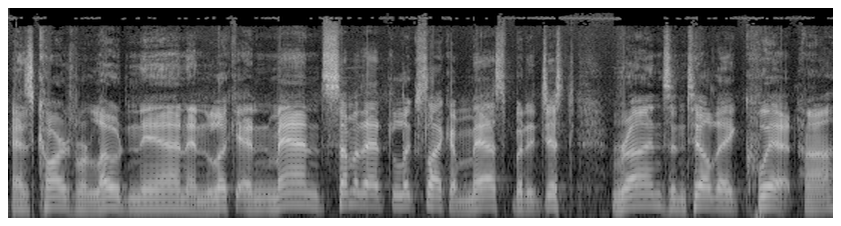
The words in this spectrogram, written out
as cars were loading in and look and man, some of that looks like a mess, but it just runs until they quit, huh?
